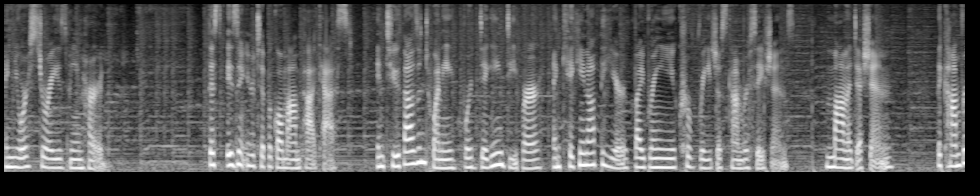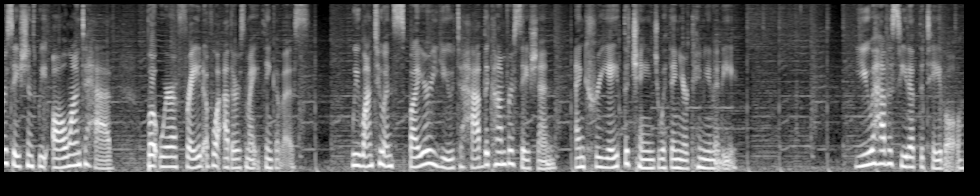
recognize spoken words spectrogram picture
and your story is being heard. This isn't your typical mom podcast. In 2020, we're digging deeper and kicking off the year by bringing you courageous conversations, Mom Edition. The conversations we all want to have, but we're afraid of what others might think of us. We want to inspire you to have the conversation and create the change within your community you have a seat at the table.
